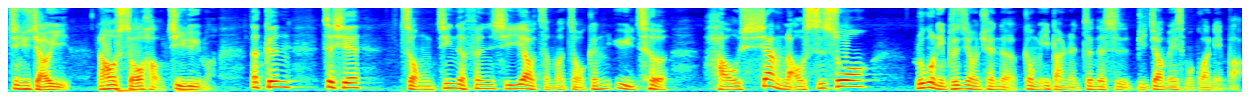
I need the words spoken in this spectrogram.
进去交易，然后守好纪律嘛。那跟这些总经的分析要怎么走，跟预测，好像老实说，如果你不是金融圈的，跟我们一般人真的是比较没什么关联吧。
